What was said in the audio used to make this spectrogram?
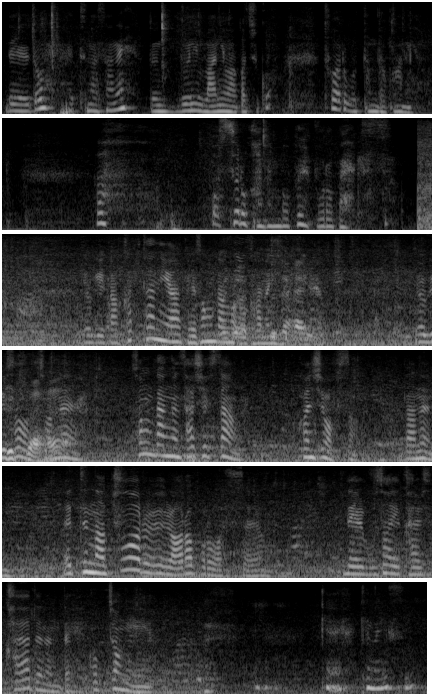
내일도 에트나산에 눈, 눈이 많이 와가지고 투어를 못한다고 하네요. 아, 버스로 가는 법을 물어봐야겠어. 여기가 카타니아 대성당으로 가는 길이에요. 여기서 저는 성당은 사실상 관심 없어. 나는 에트나 투어를 알아보러 왔어요. 내일 무사히 갈, 가야 되는데 걱정이에요. Can, can I see?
